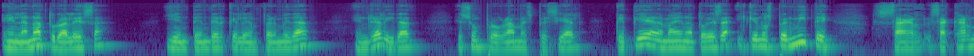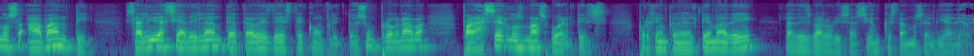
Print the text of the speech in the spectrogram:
en la naturaleza y entender que la enfermedad en realidad es un programa especial que tiene la madre naturaleza y que nos permite sacarnos avante, salir hacia adelante a través de este conflicto. Es un programa para hacernos más fuertes, por ejemplo, en el tema de la desvalorización que estamos el día de hoy.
